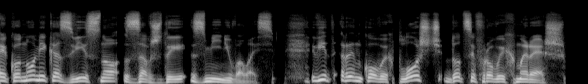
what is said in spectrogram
Економіка, звісно, завжди змінювалась від ринкових площ до цифрових мереж.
